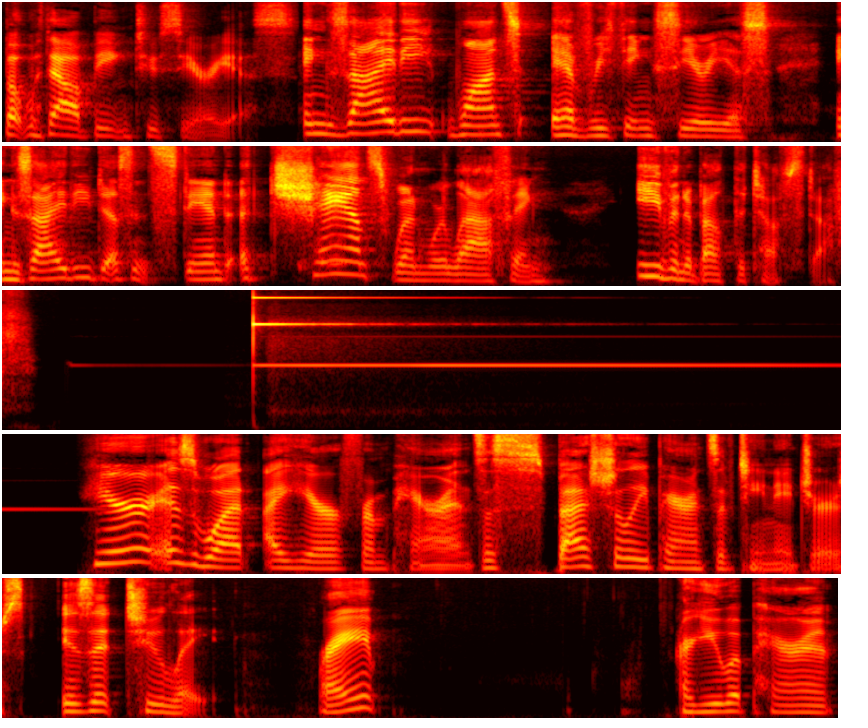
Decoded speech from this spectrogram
but without being too serious. Anxiety wants everything serious. Anxiety doesn't stand a chance when we're laughing, even about the tough stuff. Here is what I hear from parents, especially parents of teenagers. Is it too late? Right? Are you a parent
